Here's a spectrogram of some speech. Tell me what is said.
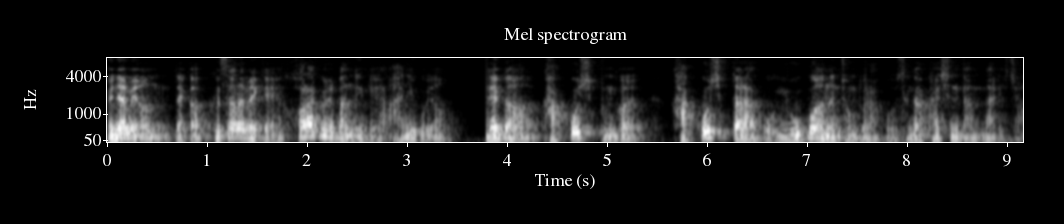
왜냐면 내가 그 사람에게 허락을 받는 게 아니고요. 내가 갖고 싶은 걸 갖고 싶다라고 요구하는 정도라고 생각하신단 말이죠.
